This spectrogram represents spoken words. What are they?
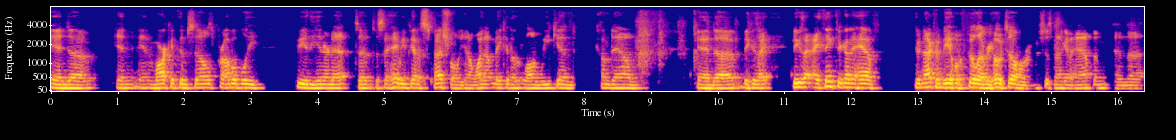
and uh, and and market themselves probably via the internet to, to say, hey, we've got a special. You know, why not make it a long weekend? Come down, and uh, because I because I, think they're going to have they're not going to be able to fill every hotel room. It's just not going to happen. And uh,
